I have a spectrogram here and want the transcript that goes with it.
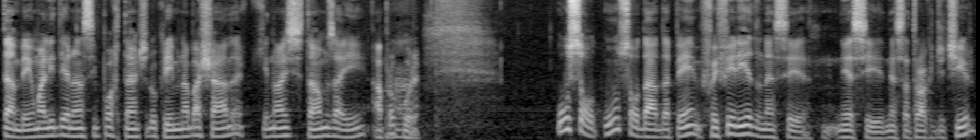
Também uma liderança importante do crime na Baixada que nós estamos aí à procura. Ah. Sol, um soldado da PM foi ferido nesse, nesse, nessa troca de tiro,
